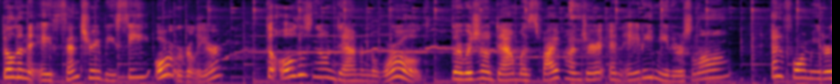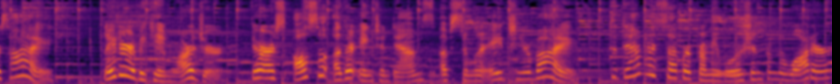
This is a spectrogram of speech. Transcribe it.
built in the 8th century BC or earlier, the oldest known dam in the world. The original dam was 580 meters long and 4 meters high. Later it became larger. There are also other ancient dams of similar age nearby. The dam has suffered from erosion from the water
